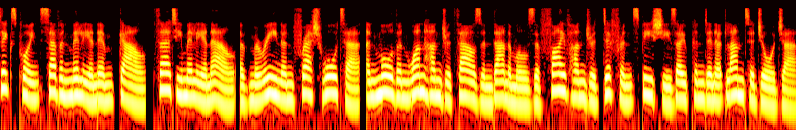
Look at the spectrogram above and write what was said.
6.7 million imp gal, 30 million L of marine and fresh water, and more than 100,000 animals of 500 different species opened in Atlanta, Georgia.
